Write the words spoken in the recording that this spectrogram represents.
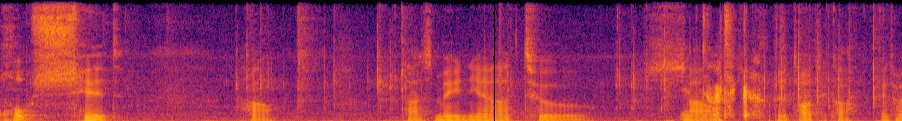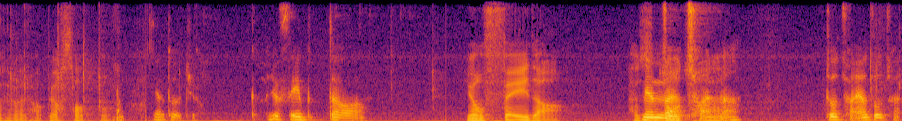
Oh shit！好，Tasmania to Antarctica Antarctica Antarctica，好，不要骚动。要多久？根本就飞不到啊！用飞的哦、还是坐船啊，坐船要坐船。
